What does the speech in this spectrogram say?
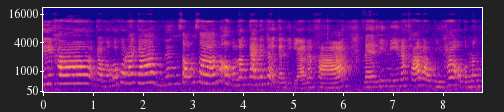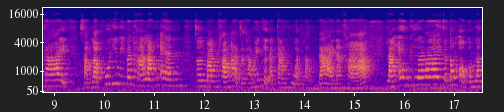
ดีค่ะ กลับมาพบกับรายการ1 2 3มาออกกำลังกายกันเถอะกันอีกแล้วนะคะ ในอาทิตย์นี้นะคะเรามีท่าออกกำลังกายสำหรับผู้ที่มีปัญหาหลังแอน จนบางครั้งอาจจะทำให้เกิดอาการปวดหลังได้นะคะ หลังแอนคืออะไรจะต้องออกกำลัง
